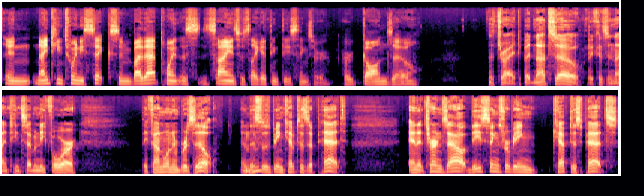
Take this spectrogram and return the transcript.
in 1926. And by that point, the science was like, I think these things are, are gonzo. That's right. But not so, because in 1974, they found one in Brazil. And mm-hmm. this was being kept as a pet. And it turns out these things were being kept as pets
